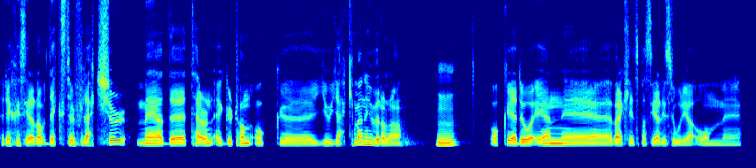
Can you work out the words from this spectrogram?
Regisserad av Dexter Fletcher med eh, Taron Egerton och eh, Hugh Jackman i huvudrollerna. Mm. Och är då en eh, verklighetsbaserad historia om eh,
